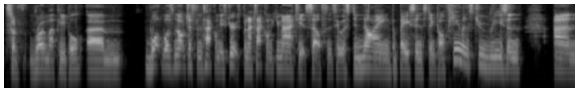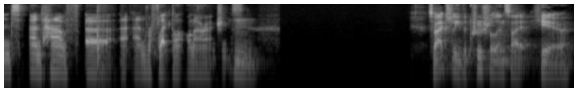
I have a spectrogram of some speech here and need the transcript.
sort of Roma people, um, what was not just an attack on these groups, but an attack on humanity itself, since it was denying the base instinct of humans to reason and and have uh, and reflect on, on our actions. Mm. So actually, the crucial insight here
